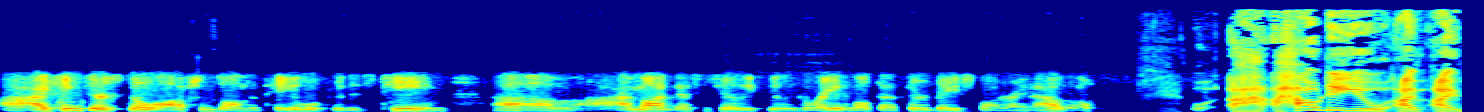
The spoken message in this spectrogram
I think there's still options on the table for this team. Um, I'm not necessarily feeling great about that third base spot right now, though. How do you? I, I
